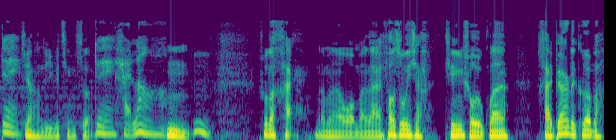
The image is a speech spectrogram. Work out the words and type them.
对这样的一个景色。对海浪哈，嗯，嗯。说到海，那么我们来放松一下，听一首有关海边的歌吧。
